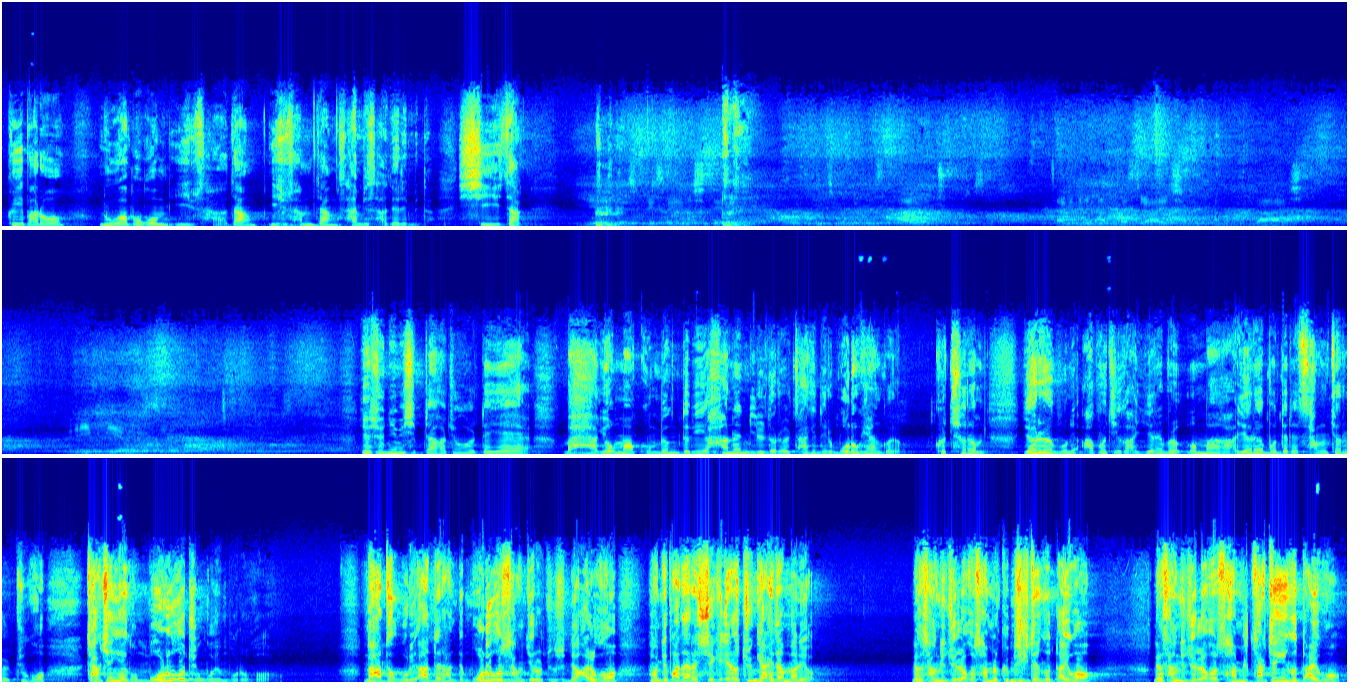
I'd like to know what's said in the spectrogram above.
그게 바로 누가복음 24장, 23장 34절입니다. 시작. 이에 예수께서 이르시되 아버지 저들을 사하여 주옵소서 자기들이 하는 것을 알지 못하는다 하시더라 그들이 그의 옷을 말아 자기 보고 있으니 예수님이 십자가 죽을 때에 막 요막 군병들이 하는 일들을 자기들이 모르게 한 거예요. 그처럼 여러분의 아버지가 여러분 엄마가 여러분들의 상처를 주고 작정하고 모르고 준 거예요, 모르고. 나도 우리 아들한테 모르고 상처를 줬는데 알고 상처 받아라 시게 이러고 준게 아니단 말이에요. 내가 상처 주려고 3일 금식이 된 것도 아니고 내가 상처 주려고 3일 작정인 것도 아니고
